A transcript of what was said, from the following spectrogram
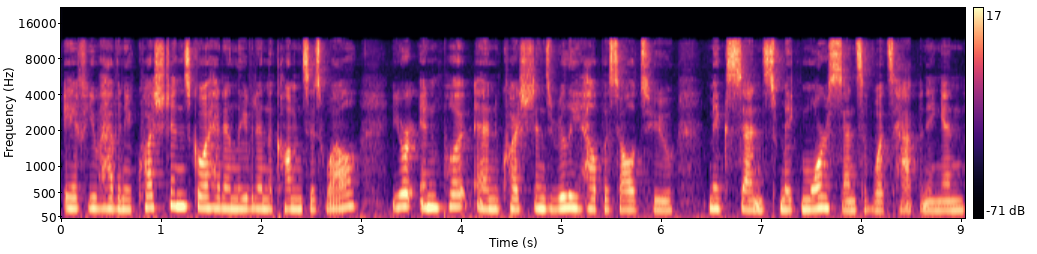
If you have any questions, go ahead and leave it in the comments as well. Your input and questions really help us all to make sense, make more sense of what's happening, and,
